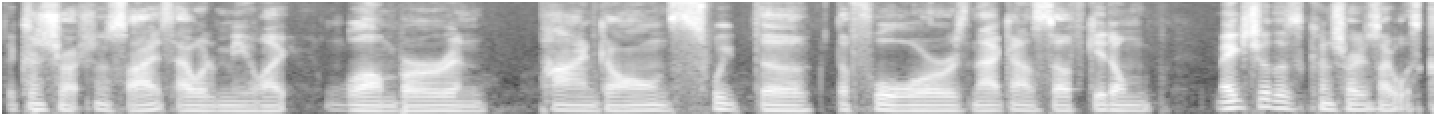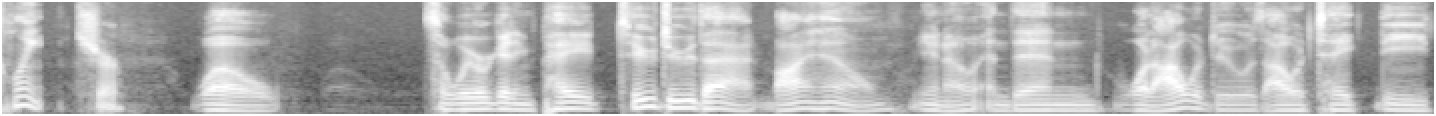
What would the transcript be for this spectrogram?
the construction sites. That would be like lumber and pine cones, sweep the the floors and that kind of stuff. Get them, make sure this construction site was clean. sure. Well, so we were getting paid to do that by him, you know, and then what I would do is I would take the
